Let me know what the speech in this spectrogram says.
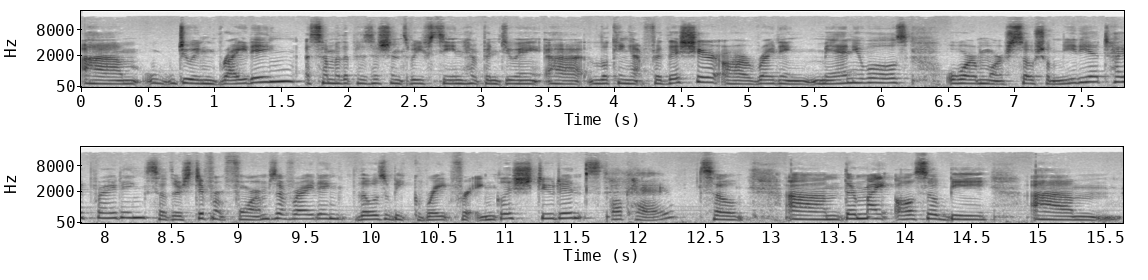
um, doing writing. Some of the positions we've seen have been doing, uh, looking at for this year are writing manuals or more social media type writing. So there's different forms of writing. Those would be great for English students. Okay. So um, there might also be um,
